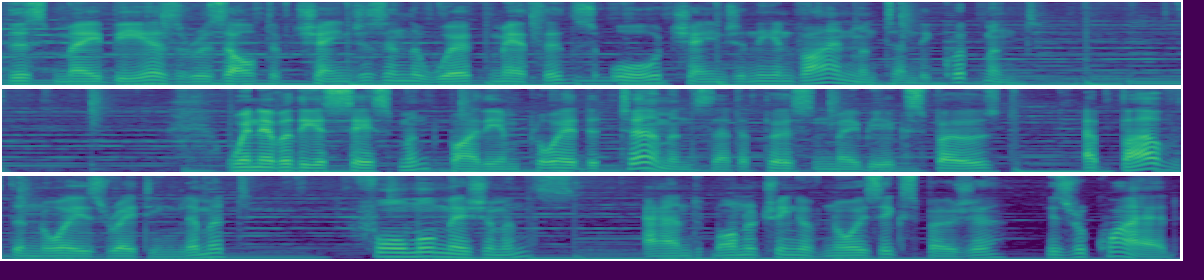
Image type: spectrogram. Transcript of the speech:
This may be as a result of changes in the work methods or change in the environment and equipment. Whenever the assessment by the employer determines that a person may be exposed above the noise rating limit, formal measurements and monitoring of noise exposure is required.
